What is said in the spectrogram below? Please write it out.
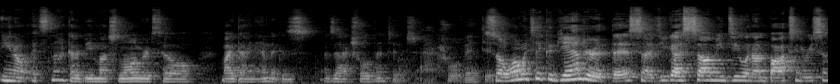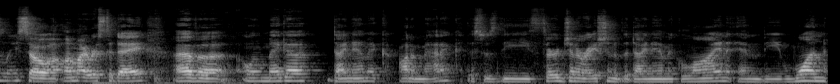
you know it's not going to be much longer till my dynamic is, is actual vintage. actual vintage. So why don't we take a gander at this? Uh, you guys saw me do an unboxing recently, so uh, on my wrist today I have a Omega Dynamic Automatic. This is the third generation of the Dynamic line, and the one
